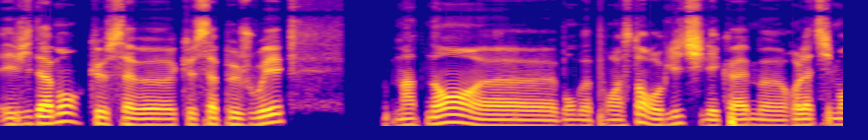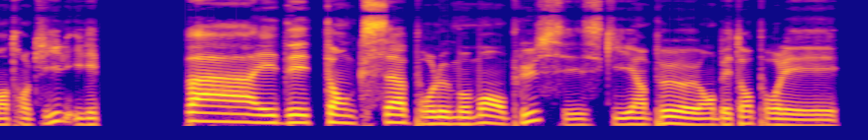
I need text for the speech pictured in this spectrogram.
évidemment que ça peut jouer. Maintenant, bon, bah, pour l'instant, Roglic, il est quand même relativement tranquille. Il est pas aidé tant que ça pour le moment en plus, c'est ce qui est un peu embêtant pour, les,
